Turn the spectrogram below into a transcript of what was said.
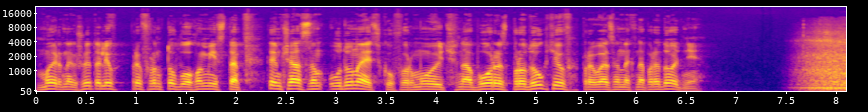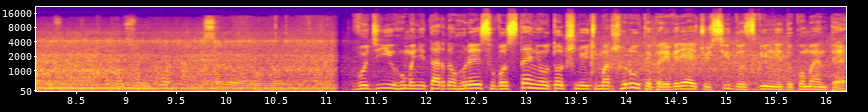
мирних жителів прифронтового міста. Тим часом у Донецьку формують набори з продуктів, привезених напередодні. Водії гуманітарного рейсу востаннє уточнюють маршрути, перевіряють усі дозвільні документи.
